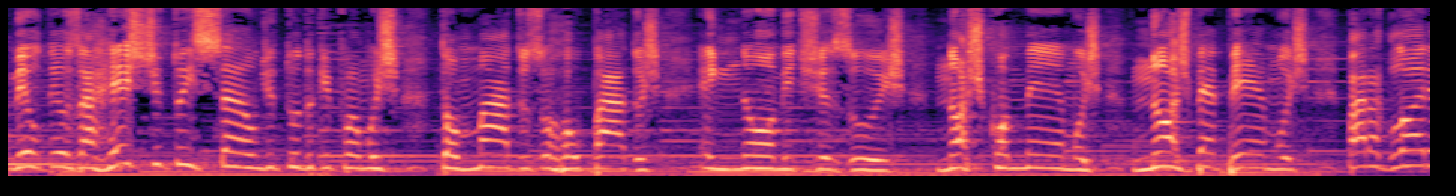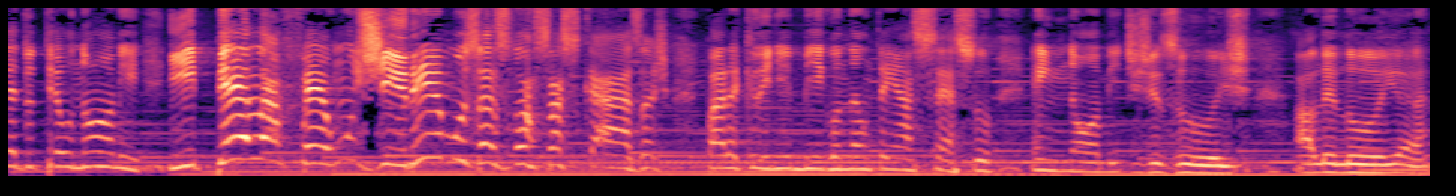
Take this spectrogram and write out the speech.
meu Deus, a restituição de de tudo que fomos tomados ou roubados, em nome de Jesus. Nós comemos, nós bebemos, para a glória do teu nome, e pela fé ungiremos as nossas casas, para que o inimigo não tenha acesso, em nome de Jesus. Aleluia.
